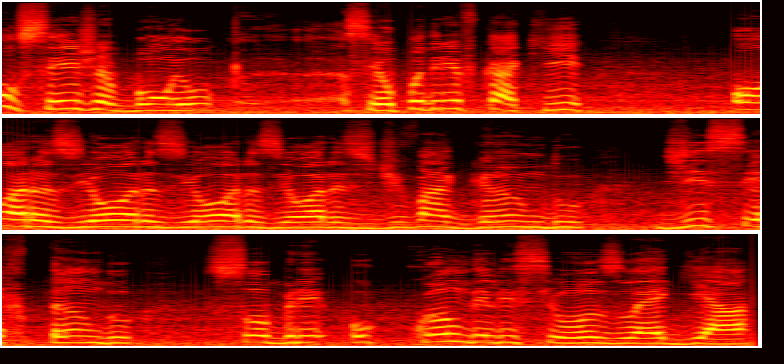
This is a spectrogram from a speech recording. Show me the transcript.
Ou seja, bom, eu assim, eu poderia ficar aqui horas e horas e horas e horas divagando, dissertando sobre o quão delicioso é guiar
